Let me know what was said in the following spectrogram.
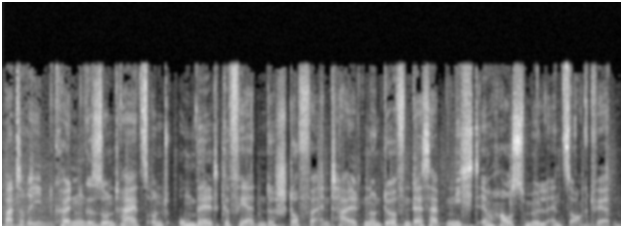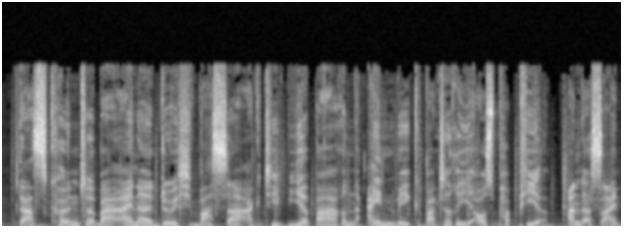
Batterien können gesundheits- und umweltgefährdende Stoffe enthalten und dürfen deshalb nicht im Hausmüll entsorgt werden. Das könnte bei einer durch Wasser aktivierbaren Einwegbatterie aus Papier anders sein,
